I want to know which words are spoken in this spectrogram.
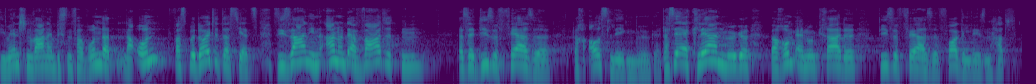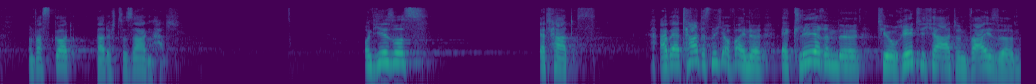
Die Menschen waren ein bisschen verwundert. Na und, was bedeutet das jetzt? Sie sahen ihn an und erwarteten, dass er diese Verse doch auslegen möge, dass er erklären möge, warum er nun gerade diese Verse vorgelesen hat und was Gott dadurch zu sagen hat. Und Jesus, er tat es. Aber er tat es nicht auf eine erklärende, theoretische Art und Weise.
